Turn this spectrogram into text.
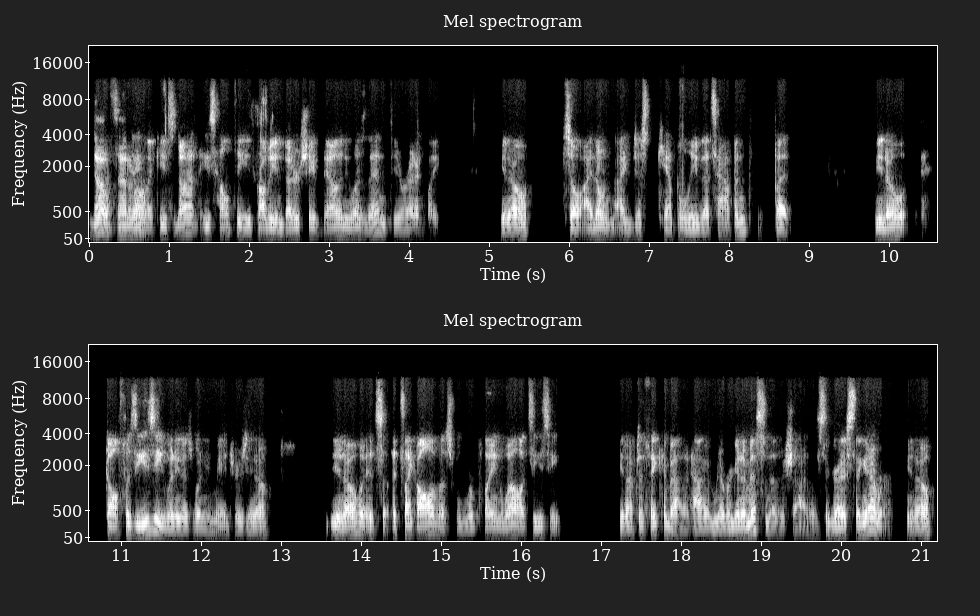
No, that's not at all. Like he's not. He's healthy. He's probably in better shape now than he was then, theoretically. You know, so I don't. I just can't believe that's happened. But you know, golf was easy when he was winning majors. You know, you know, it's it's like all of us when we're playing well. It's easy you don't have to think about it. How I'm never going to miss another shot. It's the greatest thing ever. You know,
